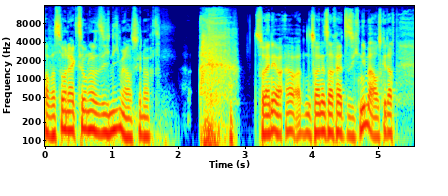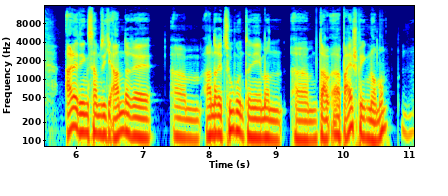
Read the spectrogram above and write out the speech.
Aber so eine Aktion hat er sich nicht mehr ausgedacht. so, eine, äh, so eine Sache hat er sich nicht mehr ausgedacht. Allerdings haben sich andere, ähm, andere Zugunternehmen ähm, da ein Beispiel genommen mhm.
